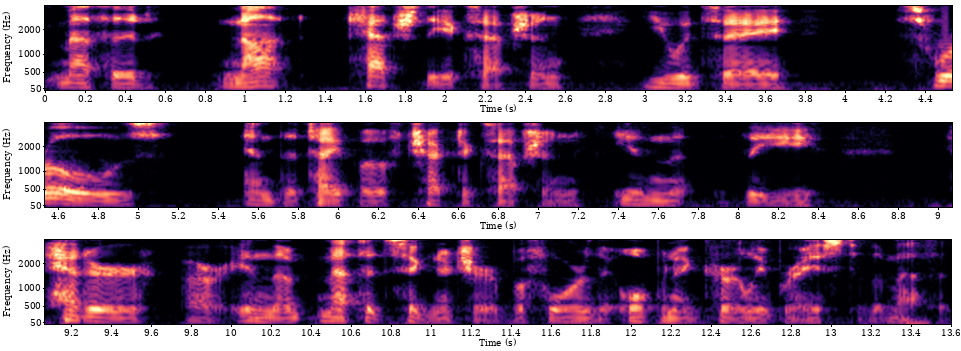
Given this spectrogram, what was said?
method not catch the exception, you would say throws and the type of checked exception in the header or in the method signature before the opening curly brace to the method.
